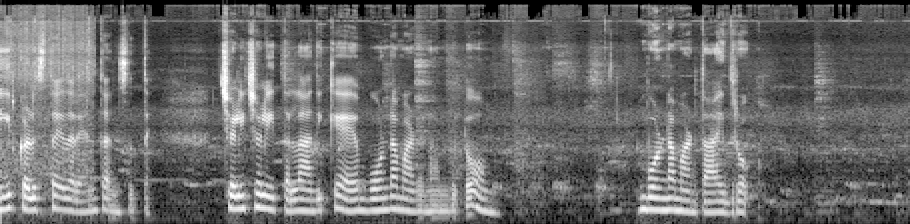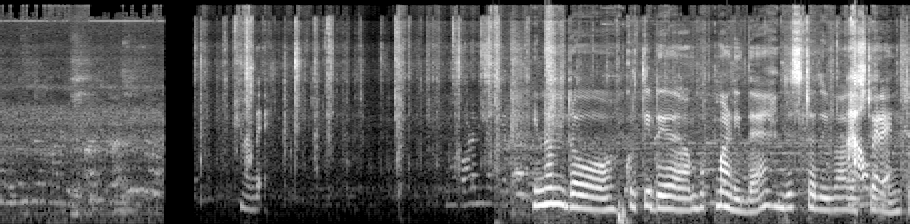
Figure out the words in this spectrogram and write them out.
ನೀರು ಕಳಿಸ್ತಾ ಇದ್ದಾರೆ ಅಂತ ಅನಿಸುತ್ತೆ. ಚಳಿ ಚಳಿ ಇತ್ತಲ್ಲ, ಅದಕ್ಕೆ ಬೋಂಡ ಮಾಡೋಣ ಅಂದ್ಬಿಟ್ಟು ಬೋಂಡ ಮಾಡ್ತಾ ಇದ್ರು ಅದೇ ಇನ್ನೊಂದು ಕೃತಿ ಬುಕ್ ಮಾಡಿದ್ದೆ. ಜಸ್ಟ್ ಅದು ಇವಾಗ ಅಷ್ಟೇ ಬಂತು.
